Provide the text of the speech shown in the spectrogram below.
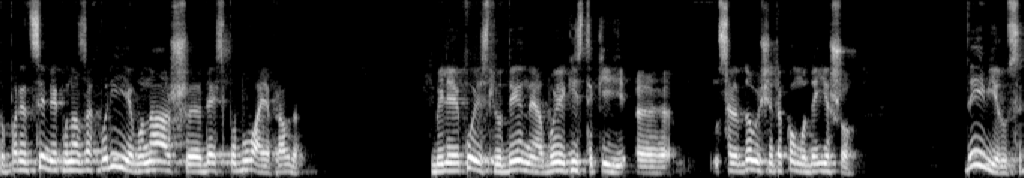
то перед цим, як вона захворіє, вона ж е, десь побуває, правда? Біля якоїсь людини або якийсь такий е, середовище такому, де є що? Де є віруси.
